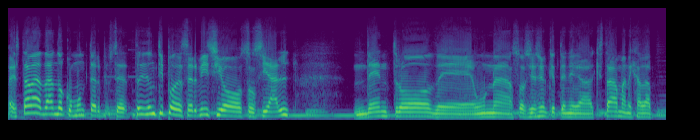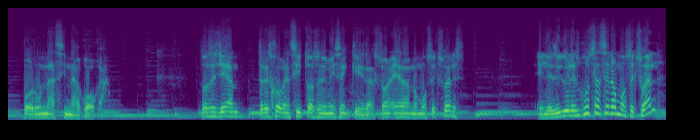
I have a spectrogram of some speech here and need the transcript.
estaba dando como un, un tipo de servicio social dentro de una asociación que tenía que estaba manejada por una sinagoga. Entonces llegan tres jovencitos y me dicen que eran homosexuales. Y les digo, ¿y les gusta ser homosexual?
